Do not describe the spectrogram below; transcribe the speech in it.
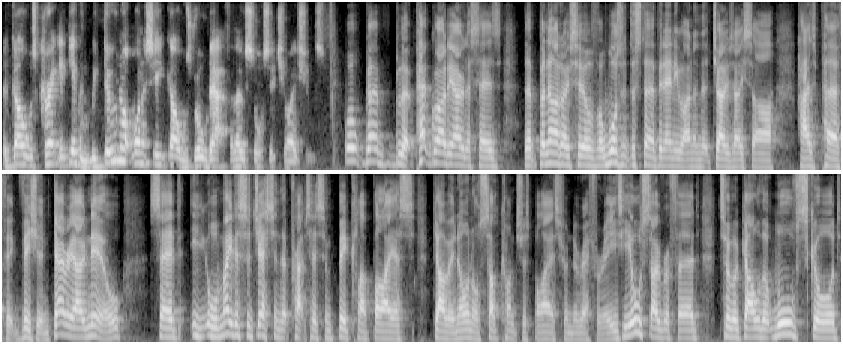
the goal was correctly given. We do not want to see goals ruled out for those sort of situations. Well, look, Pep Guardiola says that Bernardo Silva wasn't disturbing anyone and that Jose Sa has perfect vision. Gary O'Neil said or made a suggestion that perhaps there's some big club bias going on or subconscious bias from the referees. He also referred to a goal that Wolves scored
